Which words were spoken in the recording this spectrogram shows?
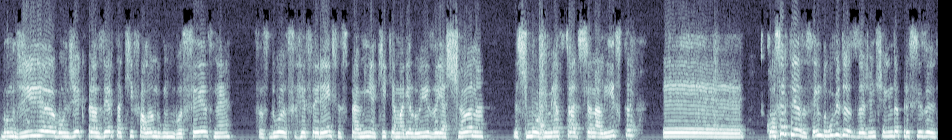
Bom dia, bom dia, que prazer estar aqui falando com vocês, né? Essas duas referências para mim aqui, que é a Maria Luísa e a Xana, neste movimento tradicionalista. É, com certeza, sem dúvidas, a gente ainda precisa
